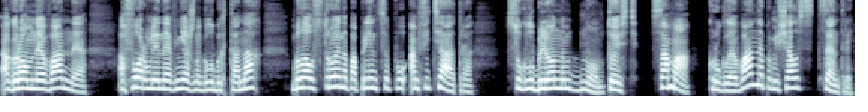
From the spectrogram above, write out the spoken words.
Огромная ванная, оформленная в нежно-голубых тонах, была устроена по принципу амфитеатра с углубленным дном, то есть сама круглая ванная помещалась в центре,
